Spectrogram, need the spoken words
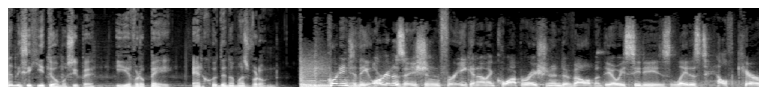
ανησυχείτε όμως», είπε, «οι Ευρωπαίοι έρχονται να μας βρουν». According to the Organization for Economic Cooperation and Development, the OECD's latest healthcare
